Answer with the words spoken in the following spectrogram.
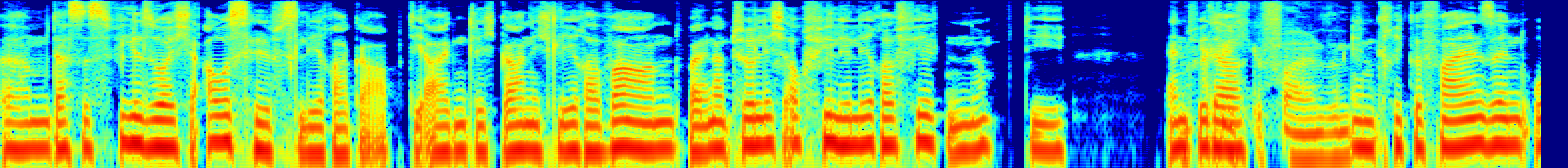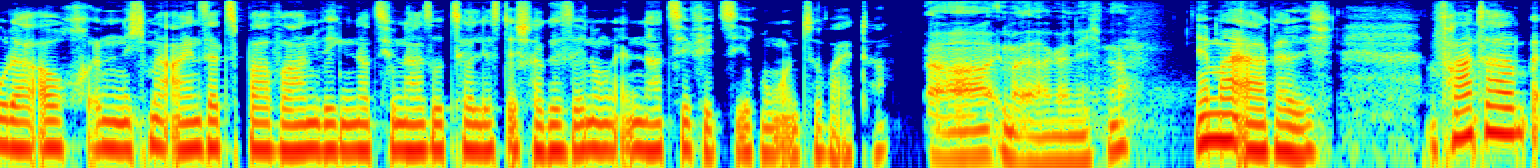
ähm, dass es viel solche Aushilfslehrer gab, die eigentlich gar nicht Lehrer waren, weil natürlich auch viele Lehrer fehlten, ne? die entweder Im Krieg gefallen sind. im Krieg gefallen sind oder auch nicht mehr einsetzbar waren wegen nationalsozialistischer Gesinnung, Nazifizierung und so weiter. Ah, immer ärgerlich, ne? Immer ärgerlich. Vater äh,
